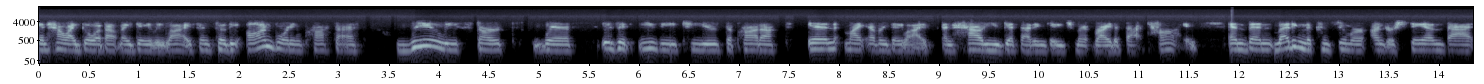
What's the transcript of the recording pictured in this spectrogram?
in how I go about my daily life. And so the onboarding process really starts with is it easy to use the product in my everyday life? And how do you get that engagement right at that time? And then letting the consumer understand that,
